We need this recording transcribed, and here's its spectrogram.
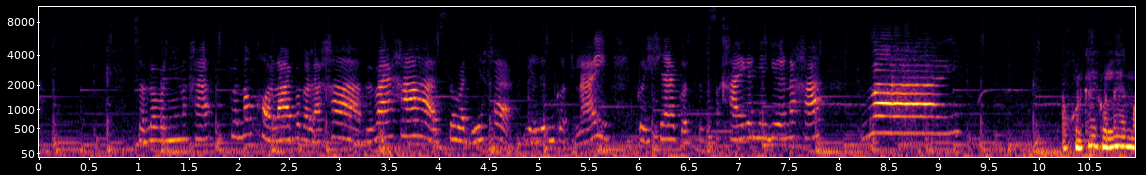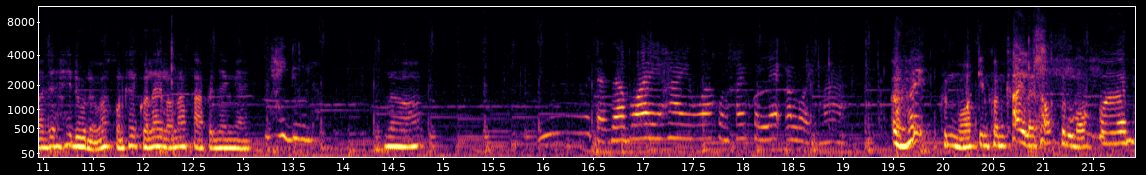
สำหรับวันนี้นะคะเฟิร์นต้องขอลาไปก่อนแล้วค่ะ บ๊ายบายค่ะ สวัสดีค่ะ อย่าลืมกดไลค์ กดแชร์ กด subscribe กันเยอะๆนะคะบ๊ายบายเอาคนไข้คนแรกมาให้ดูหน่อยว่าคนไข้คนแรกเราหน้าตาเป็นยังไง ไม่ให้ดูหรอกเหรออืม แต่จะใบให้ว่าคนไข้คนแรกอร่อยมาก เอ้ย คุณหมอกินคนไข้เลยครับ คุณหมอเฟิร์น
